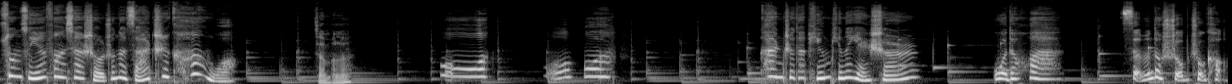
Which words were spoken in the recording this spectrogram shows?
宋子妍放下手中的杂志，看我：“怎么了？”我我我。看着他平平的眼神儿，我的话怎么都说不出口。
